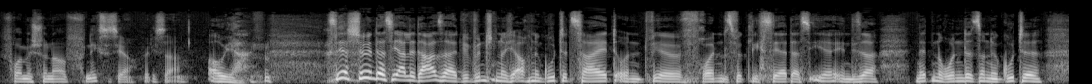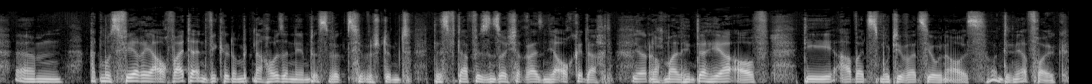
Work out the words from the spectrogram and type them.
freue mich schon auf nächstes Jahr, würde ich sagen. Oh ja. Sehr schön, dass ihr alle da seid. Wir wünschen euch auch eine gute Zeit und wir freuen uns wirklich sehr, dass ihr in dieser netten Runde so eine gute ähm, Atmosphäre ja auch weiterentwickelt und mit nach Hause nehmt. Das wirkt hier bestimmt. Das, dafür sind solche Reisen ja auch gedacht. Ja, Nochmal hinterher auf die Arbeitsmotivation aus und den Erfolg.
